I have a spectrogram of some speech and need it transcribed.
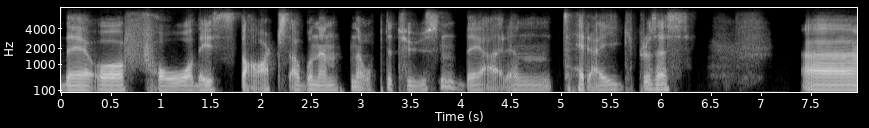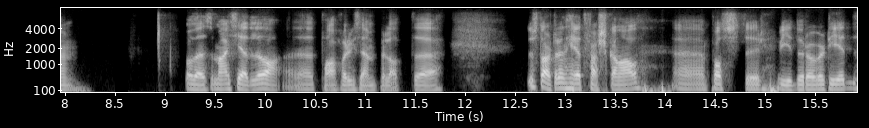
Det å få de startsabonnentene opp til 1000, det er en treig prosess. Uh, og det som er kjedelig, da, ta f.eks. at uh, du starter en helt fersk kanal, eh, poster videoer over tid,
